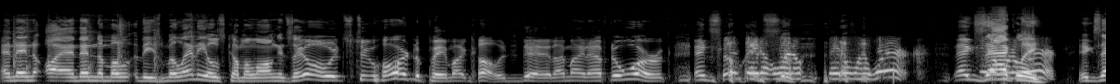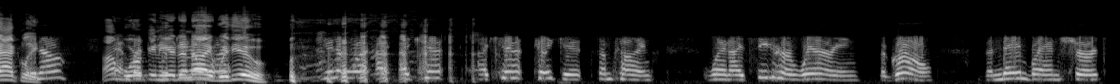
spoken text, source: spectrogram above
and then uh, and then the these millennials come along and say, "Oh, it's too hard to pay my college debt. I might have to work." And so they don't so- want to. They don't want to work. Exactly. Exactly. You know. I'm But- working but here tonight with you. you know what? I, I can't. I can't take it sometimes when I see her wearing the girl the name brand shirts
